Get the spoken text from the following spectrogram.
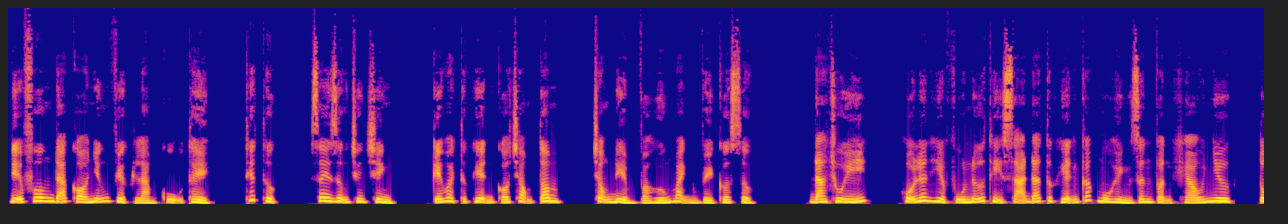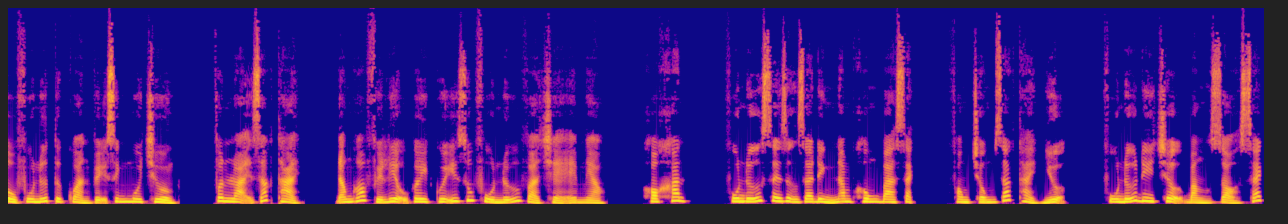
địa phương đã có những việc làm cụ thể, thiết thực, xây dựng chương trình, kế hoạch thực hiện có trọng tâm, trọng điểm và hướng mạnh về cơ sở. Đáng chú ý, Hội Liên hiệp Phụ nữ thị xã đã thực hiện các mô hình dân vận khéo như tổ phụ nữ tự quản vệ sinh môi trường, phân loại rác thải, đóng góp phế liệu gây quỹ giúp phụ nữ và trẻ em nghèo. Khó khăn, phụ nữ xây dựng gia đình 503 sạch, phòng chống rác thải nhựa, phụ nữ đi chợ bằng giỏ sách,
